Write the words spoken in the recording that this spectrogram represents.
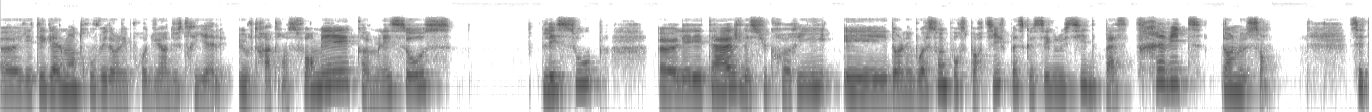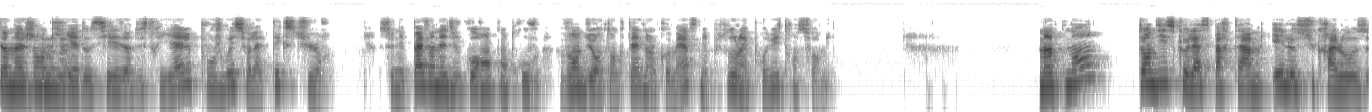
Euh, il est également trouvé dans les produits industriels ultra transformés comme les sauces, les soupes, euh, les laitages, les sucreries et dans les boissons pour sportifs parce que ces glucides passent très vite dans le sang. C'est un agent qui mmh aide aussi les industriels pour jouer sur la texture ce n'est pas un édulcorant qu'on trouve vendu en tant que tel dans le commerce, mais plutôt dans les produits transformés. Maintenant, tandis que l'aspartame et le sucralose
